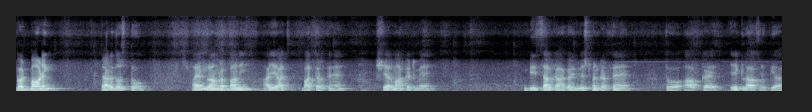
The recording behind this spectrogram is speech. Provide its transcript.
गुड मॉर्निंग प्यारे दोस्तों आई एम गुलाम रब्बानी। आइए आज बात करते हैं शेयर मार्केट में। 20 साल का अगर इन्वेस्टमेंट करते हैं तो आपका एक लाख रुपया,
